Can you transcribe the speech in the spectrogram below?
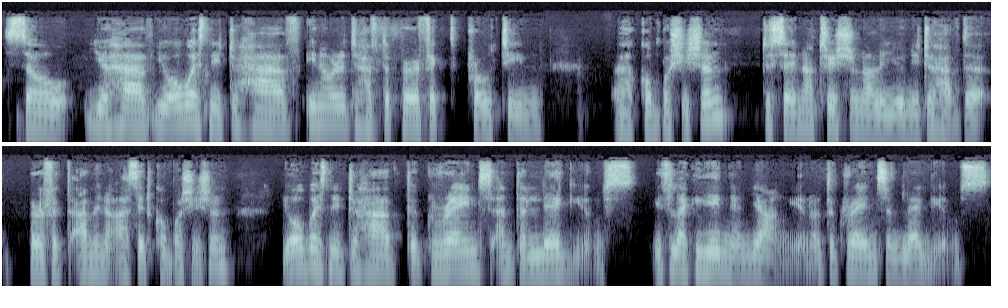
so you have you always need to have in order to have the perfect protein uh, composition to say nutritionally you need to have the perfect amino acid composition you always need to have the grains and the legumes it's like yin and yang you know the grains and legumes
